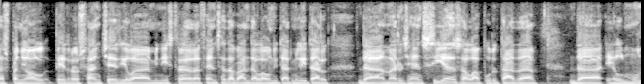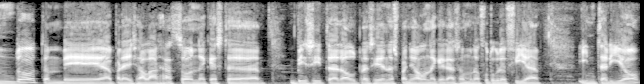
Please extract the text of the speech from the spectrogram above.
espanyol Pedro Sánchez i la ministra de Defensa davant de la unitat militar d'emergències a la portada de El Mundo. També apareix a la Razón aquesta visita del president espanyol en aquest cas amb una fotografia interior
